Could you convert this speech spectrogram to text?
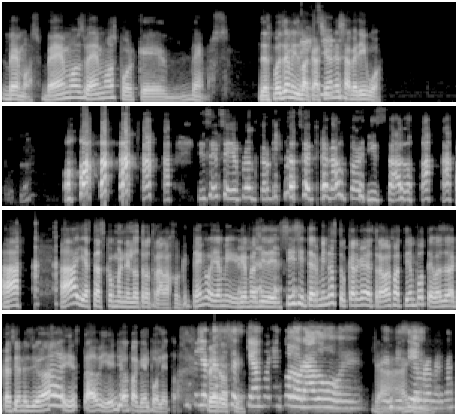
Vemos, vemos, vemos, porque vemos. Después de mis Sí, vacaciones sí. averiguo. Dice el señor productor que no se te han autorizado. Ah, ah, ya estás como en el otro trabajo que tengo. Ya mi jefa así de, sí, si terminas tu carga de trabajo a tiempo, te vas de vacaciones. Yo, ay, está bien, yo apagué el boleto. Tú ya Pero haces sí. esquiando allá en Colorado eh, Ya, en diciembre, ya. ¿verdad?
